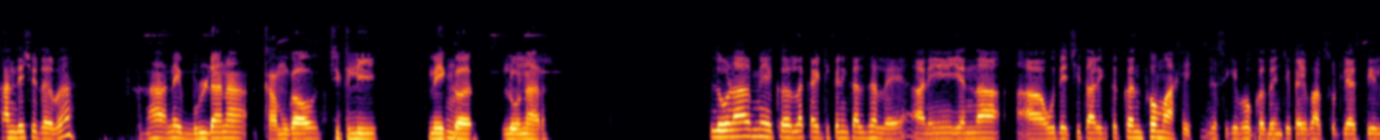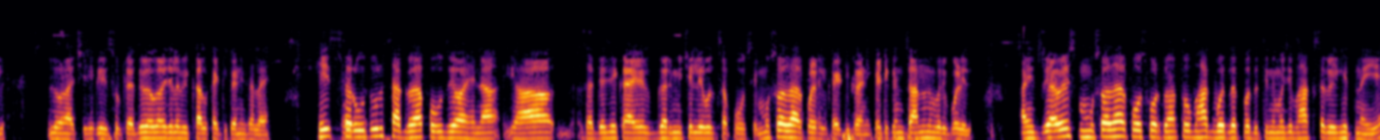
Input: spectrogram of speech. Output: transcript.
खानदेश विदर्भ हा नाही बुलढाणा खामगाव चिखली मेकर लोणार. लोणार मेकरला काही ठिकाणी काल झालंय आणि यांना उद्याची तारीख तर कन्फर्म आहे. जसे की भोकरदनचे काही भाग सुटले असतील लोणारचे काही सुटले देवळगाव बी काल काही ठिकाणी झालाय. हे सर्वदूर सगळा पाऊस जो आहे ना ह्या सध्या जे काय गरमीच्या लेवलचा पाऊस आहे मुसळधार पडेल काही ठिकाणी काही ठिकाणी चांदणभरी पडेल. आणि ज्यावेळेस मुसळधार पाऊस पडतो ना तो भाग बदलत पद्धतीने म्हणजे भाग सगळे घेत नाहीये.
